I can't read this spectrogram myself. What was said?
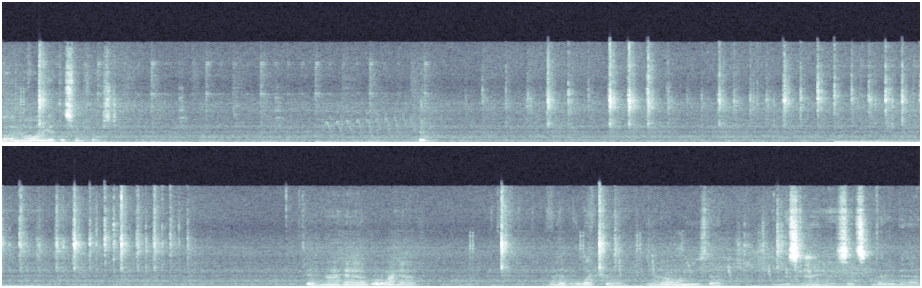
Oh no, I want to get this one first. Good. Okay, and I have, what do I have? I have Electro. Yeah, I don't want to use that. This guy is, it's very bad.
